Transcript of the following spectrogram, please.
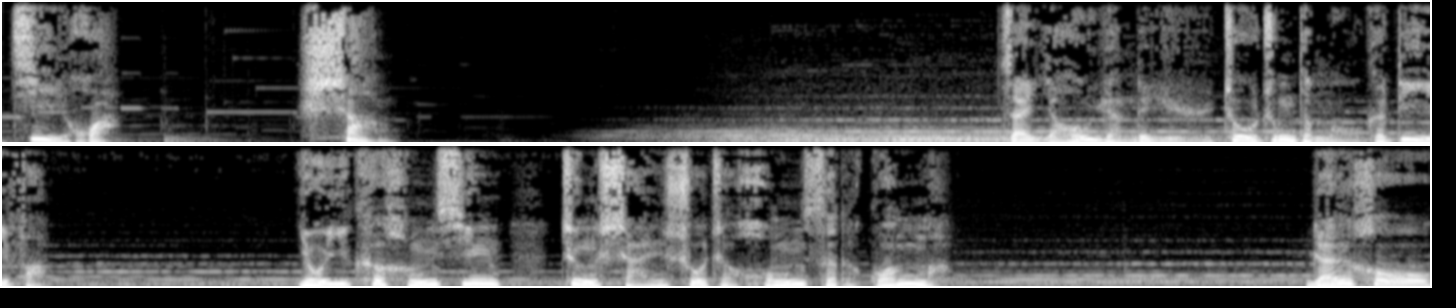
计划上，在遥远的宇宙中的某个地方，有一颗恒星正闪烁着红色的光芒。然后，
